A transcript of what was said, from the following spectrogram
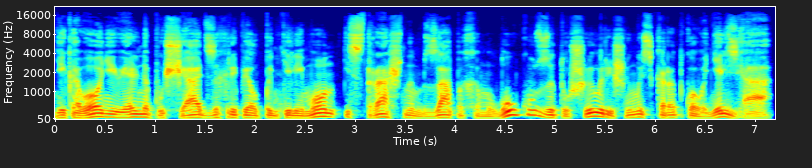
Никого не вельно пущать, — захрипел Пантелеймон и страшным запахом луку затушил решимость Короткова. Нельзя.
